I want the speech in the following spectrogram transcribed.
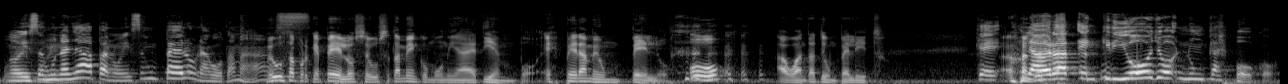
muy No dices una bien. ñapa, no dices un pelo, una gota más. Me gusta porque pelo se usa también como unidad de tiempo. Espérame un pelo. O aguántate un pelito. Que la verdad, en criollo nunca es poco.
